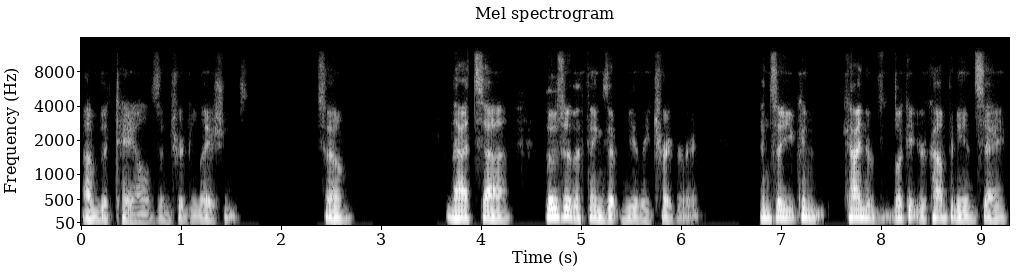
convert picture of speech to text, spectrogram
of the tales and tribulations. So that's uh those are the things that really trigger it. And so you can kind of look at your company and say,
